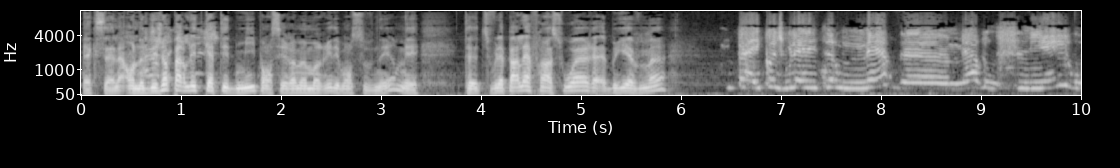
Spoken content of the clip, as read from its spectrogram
Excellent. On a Alors, déjà ben, parlé de écoute, 4 et demi, puis on s'est remémoré des bons souvenirs, mais tu voulais parler à François euh, brièvement. Ben, écoute, je voulais aller dire merde, euh, merde au fumier, ou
